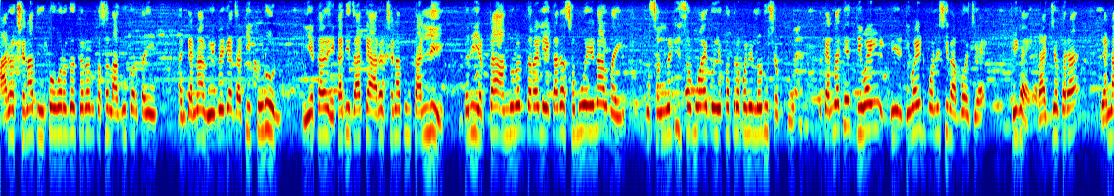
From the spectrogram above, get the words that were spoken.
आरक्षणात उपवर्गकरण कसं लागू करता येईल? आणि त्यांना वेगवेगळ्या जाती तोडून एका एखादी जात त्या आरक्षणातून काढली तरी एकटा आंदोलन करायला एखादा समूह येणार नाही. जो संघटित समूह आहे तो एकत्रपणे लढू शकतो. तर त्यांना ते डिवाईड डिवाईड पॉलिसी राबवायची आहे. ठीक आहे राज्य करा यांना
